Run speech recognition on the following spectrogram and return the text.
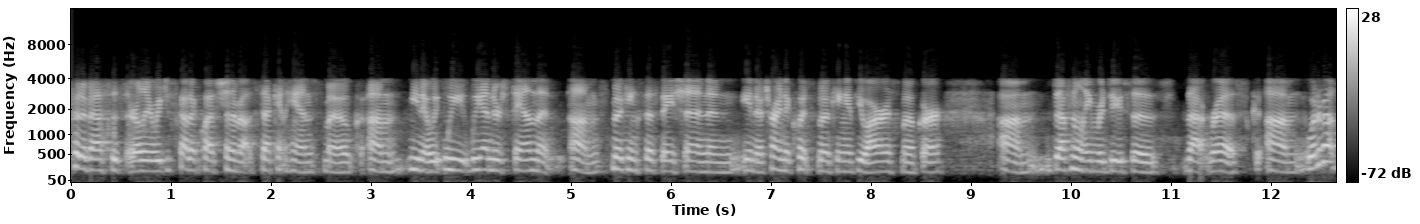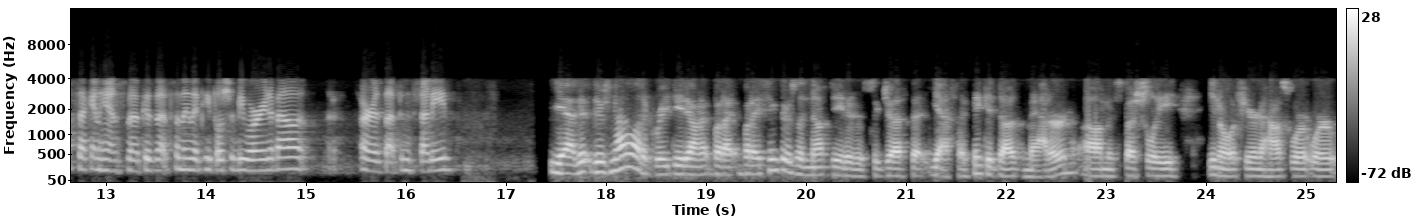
could have asked this earlier. We just got a question about secondhand smoke. Um, you know, we, we understand that um, smoking cessation and, you know, trying to quit smoking if you are a smoker um, definitely reduces that risk. Um, what about secondhand smoke? Is that something that people should be worried about, or has that been studied? Yeah, there's not a lot of great data on it, but I but I think there's enough data to suggest that yes, I think it does matter, um, especially you know if you're in a house where where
